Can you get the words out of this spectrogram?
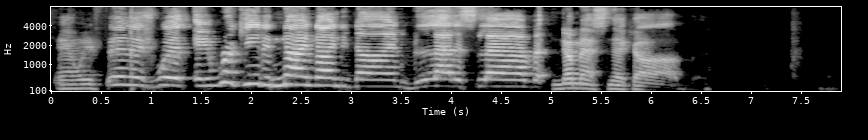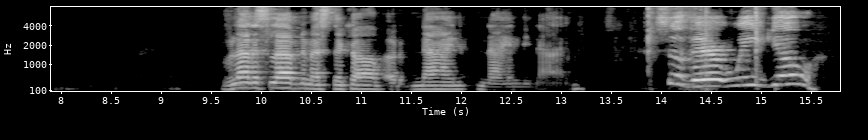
And we finish with a rookie to 999, Vladislav Namestnikov. Vladislav Namestnikov out of 999. So there we go.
